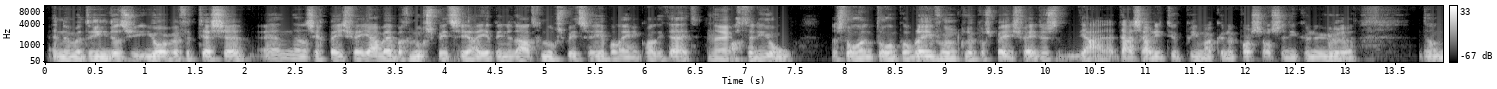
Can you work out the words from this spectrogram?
En nummer drie, dat is Jorbe Vertessen. En dan zegt PSV, ja, we hebben genoeg spitsen. Ja, je hebt inderdaad genoeg spitsen. Je hebt alleen geen kwaliteit Nee. achter de Jong. Dat is toch een, toch een probleem voor een club als PSV. Dus ja, daar zou die natuurlijk prima kunnen passen als ze die kunnen huren. Dan,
